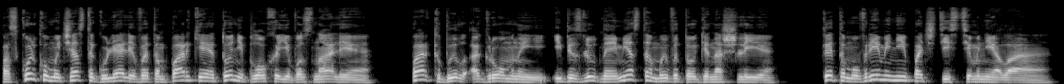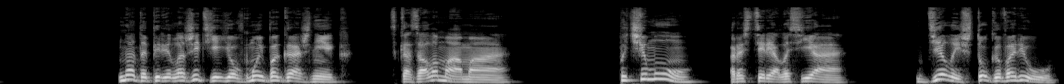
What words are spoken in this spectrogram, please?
Поскольку мы часто гуляли в этом парке, то неплохо его знали. Парк был огромный, и безлюдное место мы в итоге нашли. К этому времени почти стемнело. «Надо переложить ее в мой багажник», сказала мама. «Почему?» – растерялась я. «Делай, что говорю!»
